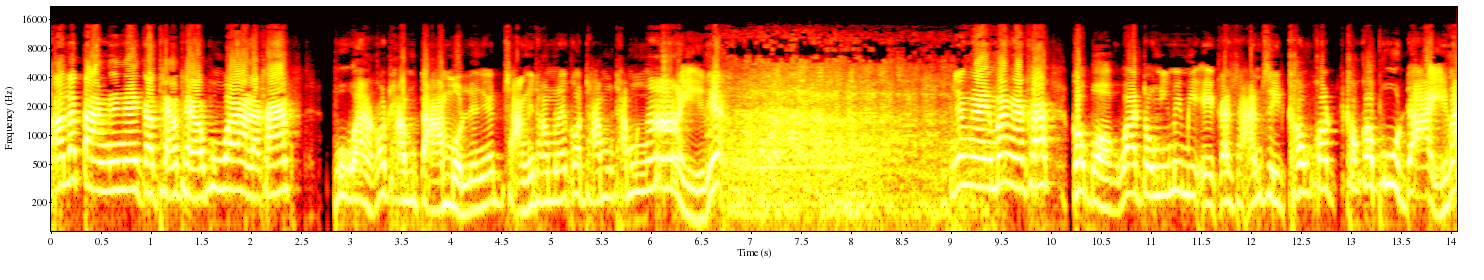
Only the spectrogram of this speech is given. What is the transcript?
เอาแล้วต่างยังไงกับแถวแถวผู้ว่าล่ะคะ ผู้ว่าเขาทำตามหมดเลยไงสั่งให้ทำอะไรก็ทำทำง่ายเนี่ยยังไงมั่งอะคะก็บอกว่าตรงนี้ไม่มีเอกสารสิทธิ์เขาก็เขาก็พูดได้เห็นไหม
